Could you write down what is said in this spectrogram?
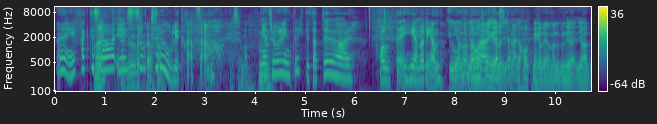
Nej, faktiskt Nej, jag, jag är har så skötsam. otroligt skötsam. Mm. Men jag tror inte riktigt att du har hållit dig hel och ren Jo, nej, genom men jag de har här mig hel, festerna. jag har hållit mig hel igen, men, men jag, jag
